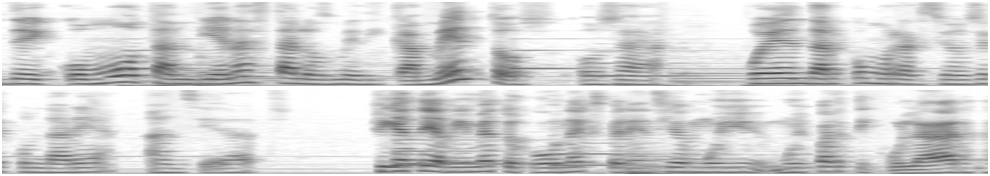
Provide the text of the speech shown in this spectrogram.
de cómo también hasta los medicamentos, o sea, pueden dar como reacción secundaria ansiedad. Fíjate, a mí me tocó una experiencia muy, muy particular.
